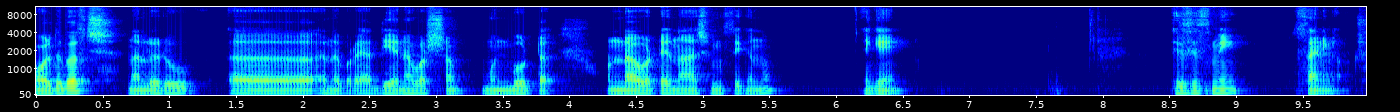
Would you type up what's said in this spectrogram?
ഓൾ ദി ബെസ്റ്റ് നല്ലൊരു എന്താ പറയുക അധ്യയന വർഷം മുൻപോട്ട് ഉണ്ടാവട്ടെ എന്ന് ആശംസിക്കുന്നു. Again this is me signing out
